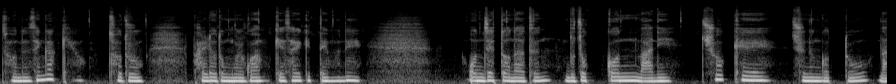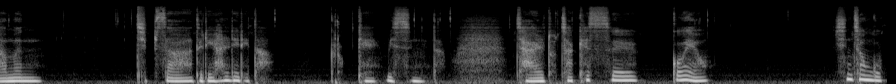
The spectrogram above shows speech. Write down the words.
저는 생각해요. 저도 반려동물과 함께 살기 때문에 언제 떠나든 무조건 많이 추억해 주는 것도 남은 집사들이 할 일이다. 그렇게 믿습니다. 잘 도착했을 거예요. 신청곡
